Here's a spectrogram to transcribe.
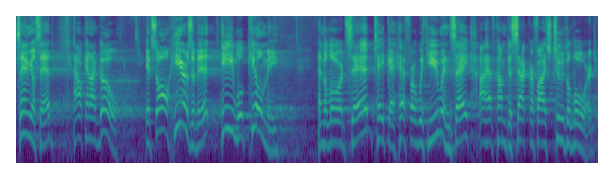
Samuel said, How can I go? If Saul hears of it, he will kill me. And the Lord said, Take a heifer with you and say, I have come to sacrifice to the Lord.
